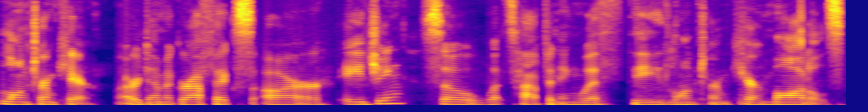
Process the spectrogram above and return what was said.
Long term care. Our demographics are aging. So, what's happening with the long term care models?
